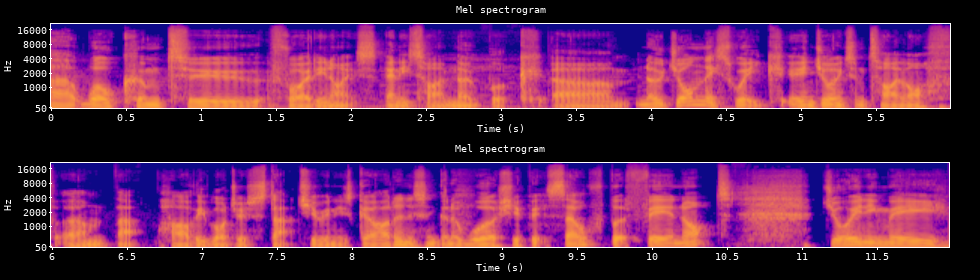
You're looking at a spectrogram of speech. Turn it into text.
Uh, welcome to Friday night's Anytime Notebook. Um, no John this week, enjoying some time off. Um, that Harvey Rodgers statue in his garden isn't going to worship itself, but fear not. Joining me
